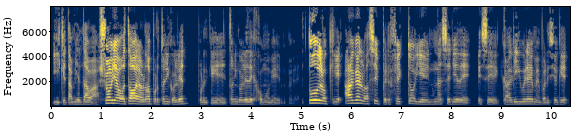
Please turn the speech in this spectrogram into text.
y que también daba. Yo había votado, la verdad, por Tony Colette, porque Tony Colette es como que todo lo que haga lo hace perfecto y en una serie de ese calibre me pareció que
